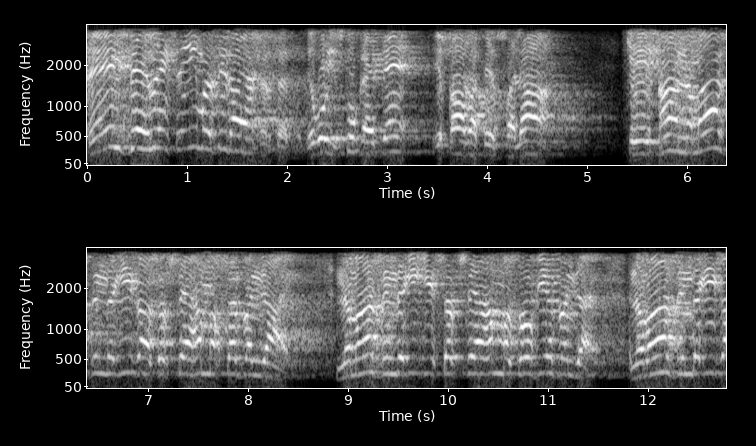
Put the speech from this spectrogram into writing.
رینگتے ہوئے صحیح مسجد آیا کرتا تھا۔ دیکھو، اس کو کہتے ہیں اقامت فلاح کہ ہاں نماز زندگی کا سب سے اہم مقصد بن جائے۔ نماز زندگی کی سب سے اہم مصروفیت بن جائے۔ نماز زندگی کا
